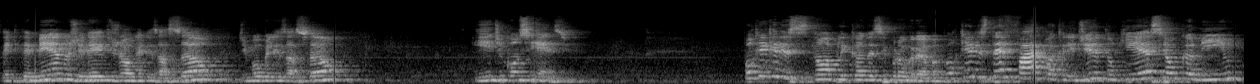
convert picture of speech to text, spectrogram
tem que ter menos direitos de organização, de mobilização e de consciência. Por que, que eles estão aplicando esse programa? Porque eles de fato acreditam que esse é o caminho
